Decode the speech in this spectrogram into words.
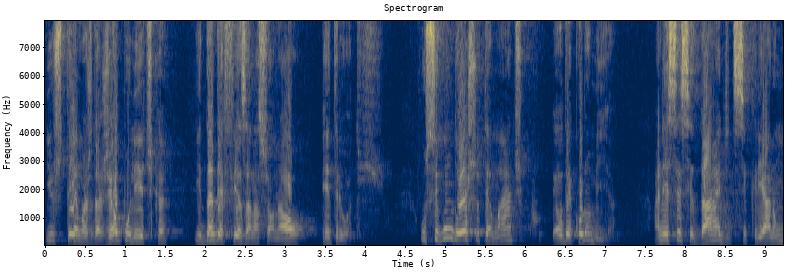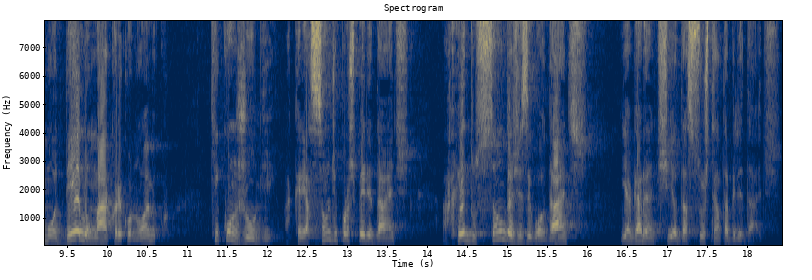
e os temas da geopolítica e da defesa nacional, entre outros. O segundo eixo temático é o da economia a necessidade de se criar um modelo macroeconômico que conjugue a criação de prosperidade, a redução das desigualdades e a garantia da sustentabilidade.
